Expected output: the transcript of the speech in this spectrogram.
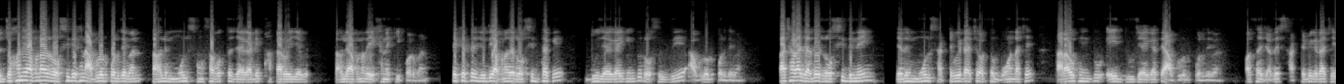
তো যখনই আপনারা রসিদ এখানে আপলোড করে দেবেন, তাহলে মূল শংসাপত্র জায়গাটি ফাঁকা রয়ে যাবে। তাহলে আপনারা এখানে কি করবেন? সেক্ষেত্রে যদি আপনাদের রসিদ থাকে দু জায়গায় কিন্তু রসিদ দিয়ে আপলোড করে দেবেন। তাছাড়া যাদের রসিদ নেই, যাদের মূল সার্টিফিকেট আছে, অর্থাৎ বন্ড আছে, তারাও কিন্তু এই দু জায়গাতে আপলোড করে দেবেন। অর্থাৎ যাদের সার্টিফিকেট আছে,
